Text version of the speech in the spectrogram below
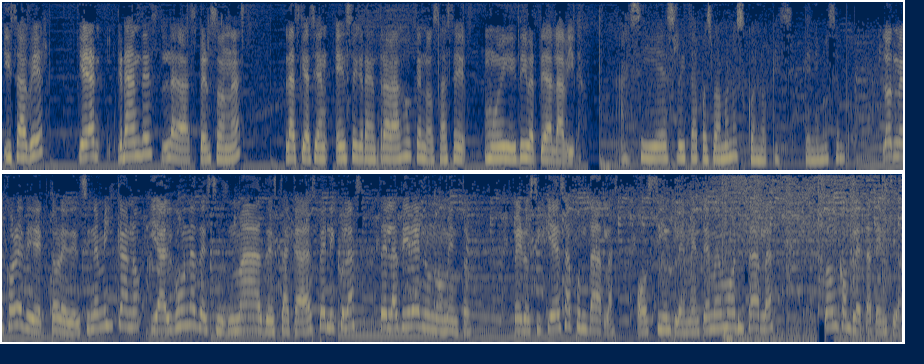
y saber que eran grandes las personas las que hacían ese gran trabajo que nos hace muy divertida la vida. Así es, Rita, pues vámonos con lo que tenemos en los mejores directores del cine mexicano y algunas de sus más destacadas películas te las diré en un momento. Pero si quieres apuntarlas o simplemente memorizarlas, con completa atención.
